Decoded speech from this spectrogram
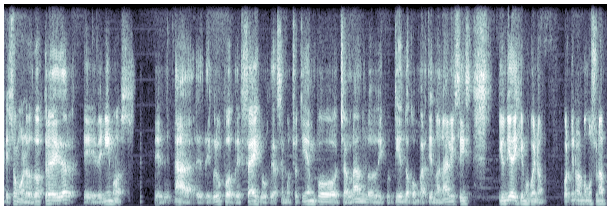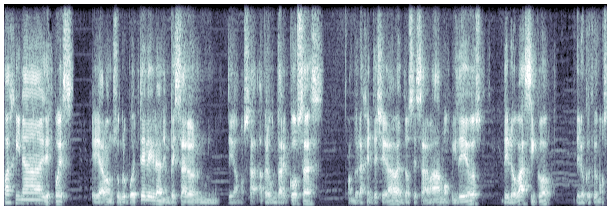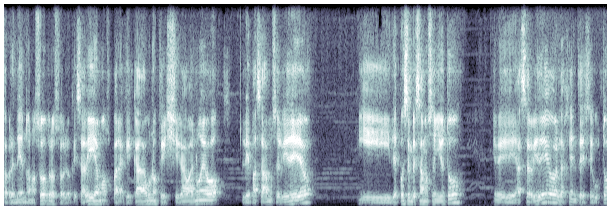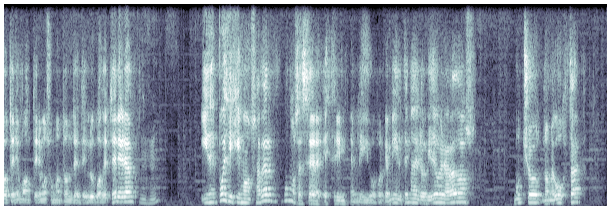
que somos los dos traders. Eh, venimos de, nada, de, grupos de Facebook de hace mucho tiempo, charlando, discutiendo, compartiendo análisis. Y un día dijimos, bueno, ¿por qué no armamos una página y después eh, armamos un grupo de Telegram, empezaron, digamos, a, preguntar cosas cuando la gente llegaba, entonces armábamos videos de lo básico, de lo que fuimos aprendiendo nosotros o lo que sabíamos, para que cada uno que llegaba nuevo le pasábamos el video y después empezamos en YouTube eh, a hacer videos, la gente se gustó, tenemos, tenemos un montón de, grupos de Telegram. Y después dijimos, a ver, vamos a hacer stream en vivo, porque a mí el tema de los videos grabados mucho no me gusta.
